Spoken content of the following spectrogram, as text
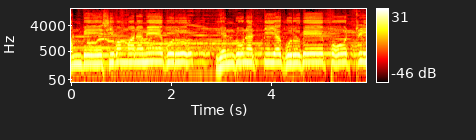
அன்பே சிவம் மனமே குரு என்றுணர்த்திய குருவே போற்றி.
